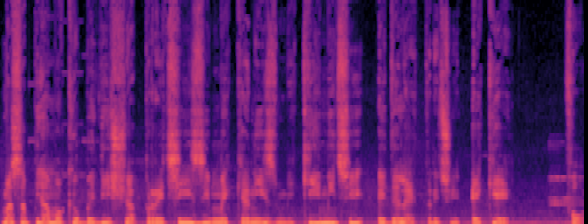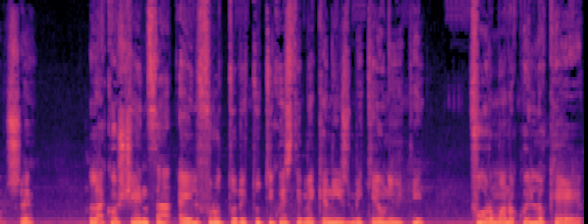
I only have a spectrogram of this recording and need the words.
ma sappiamo che obbedisce a precisi meccanismi chimici ed elettrici e che, forse, la coscienza è il frutto di tutti questi meccanismi che uniti formano quello che è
